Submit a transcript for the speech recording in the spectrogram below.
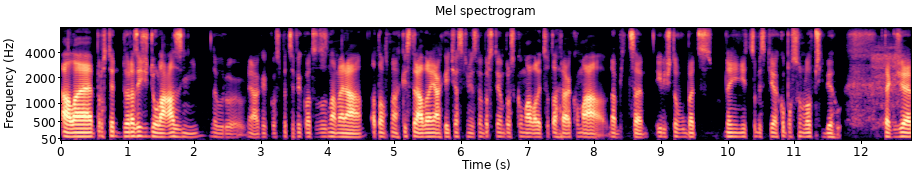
ale prostě dorazíš do lázní, nebudu nějak jako specifikovat, co to znamená, a tam jsme taky strávili nějaký čas tím, že jsme prostě jen proskoumávali, co ta hra jako má nabídce, i když to vůbec není nic, co by ti jako posunulo v příběhu. Takže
